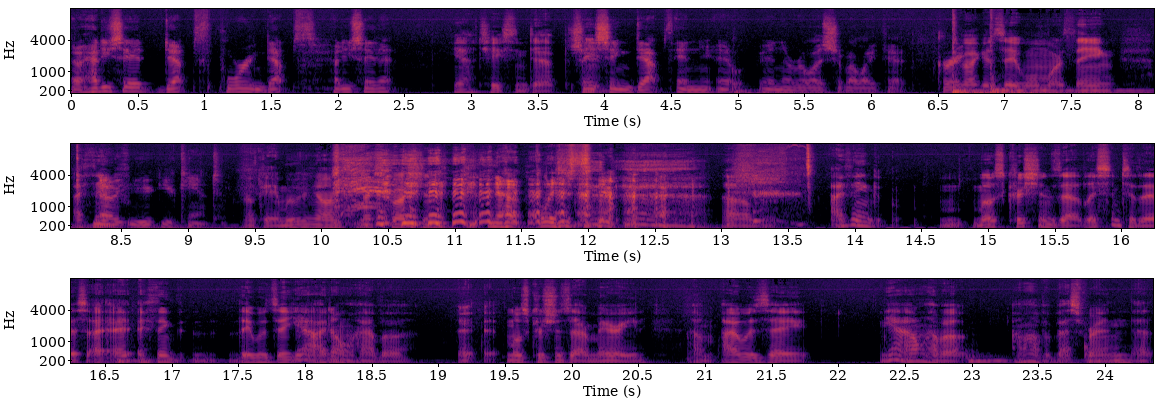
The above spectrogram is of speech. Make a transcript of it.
uh, how do you say it? Depth, pouring depth. How do you say that? Yeah, chasing depth. Chasing depth in in the relationship. I like that. Great. If I could say one more thing, I think. No, you, you can't. Okay, moving on. Next question. no, please um, I think most Christians that listen to this, I, I, think they would say, "Yeah, I don't have a." Uh, most Christians that are married, um, I would say, "Yeah, I don't have a, I don't have a best friend that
